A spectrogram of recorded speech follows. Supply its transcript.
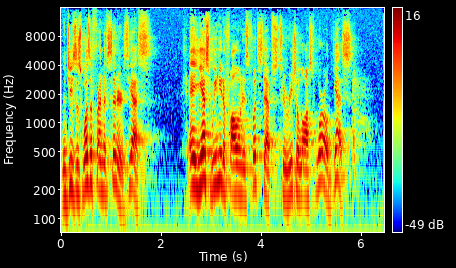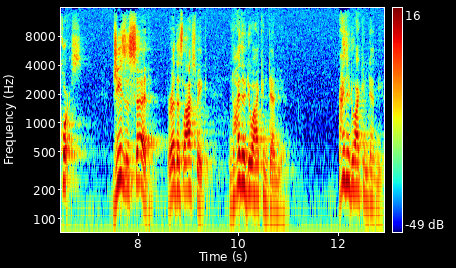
And Jesus was a friend of sinners, yes. And yes, we need to follow in his footsteps to reach a lost world, yes, of course. Jesus said, I read this last week, neither do I condemn you. Neither do I condemn you.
